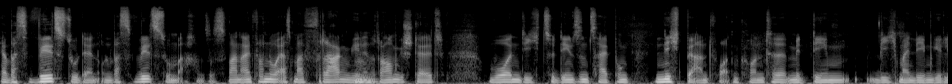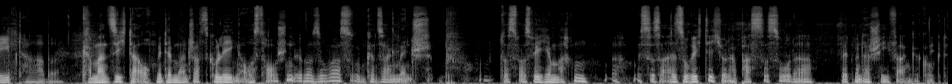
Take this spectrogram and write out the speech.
ja, was willst du denn und was willst du machen? Es waren einfach nur erstmal Fragen, die in den mhm. Raum gestellt wurden, die ich zu diesem Zeitpunkt nicht beantworten konnte, mit dem, wie ich mein Leben gelebt habe. Kann man sich da auch mit den Mannschaftskollegen austauschen über sowas und kann sagen, Mensch, das, was wir hier machen, ist das alles so richtig oder passt das so oder wird man da schief angeguckt?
